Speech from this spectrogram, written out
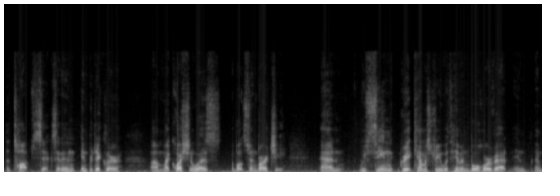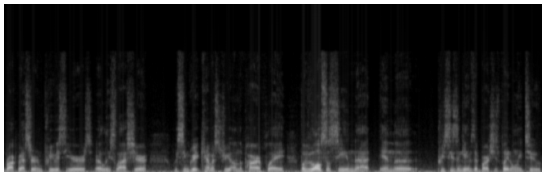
the top six. And in, in particular, um, my question was about Sven Baertschi. And we've seen great chemistry with him and Bo Horvat in, and Brock Boeser in previous years, or at least last year. We've seen great chemistry on the power play, but we've also seen that in the preseason games that Baertschi's played only two,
